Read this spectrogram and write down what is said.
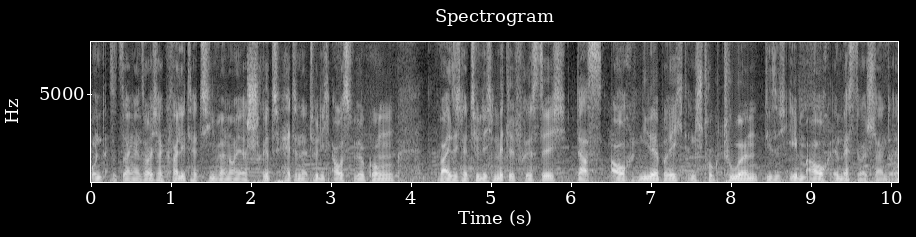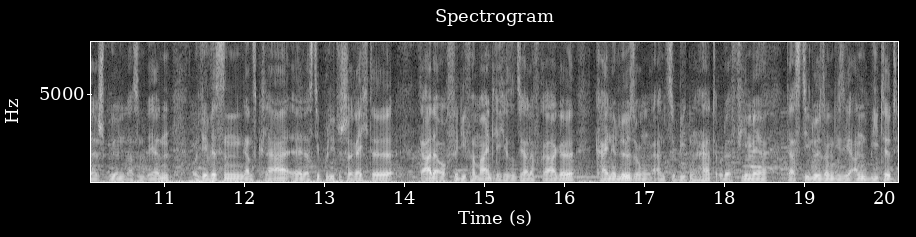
Und sozusagen ein solcher qualitativer neuer Schritt hätte natürlich Auswirkungen weil sich natürlich mittelfristig das auch niederbricht in Strukturen, die sich eben auch in Westdeutschland äh, spüren lassen werden. Und wir wissen ganz klar, äh, dass die politische Rechte gerade auch für die vermeintliche soziale Frage keine Lösungen anzubieten hat oder vielmehr, dass die Lösungen, die sie anbietet,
